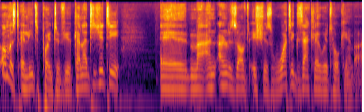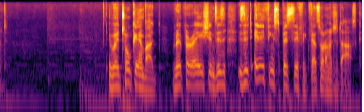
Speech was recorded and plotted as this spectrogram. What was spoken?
almost elite point of view. Can I teach you uh, my un- unresolved issues? What exactly are we talking about? We're talking about reparations. Is, is it anything specific? That's what I wanted to ask.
